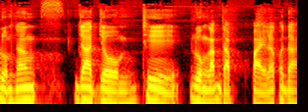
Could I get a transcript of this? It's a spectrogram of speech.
รวมทั้งญาติโยมที่ล่วงรับดับไปแล้วก็ได้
